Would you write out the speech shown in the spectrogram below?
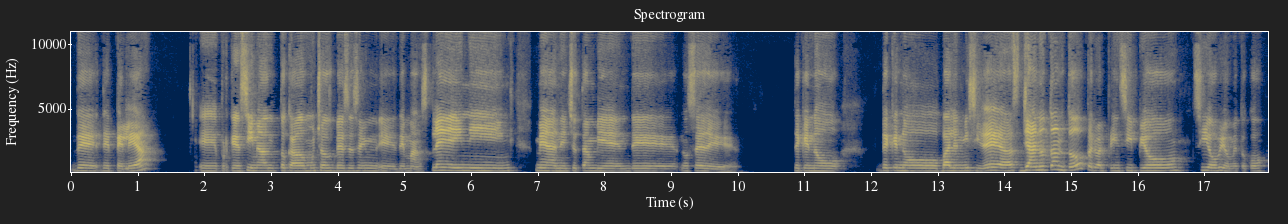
de, pelea, eh, porque sí me han tocado muchas veces en, eh, de mansplaining, me han hecho también de, no sé, de, de que no, de que no valen mis ideas, ya no tanto, pero al principio sí, obvio, me tocó.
